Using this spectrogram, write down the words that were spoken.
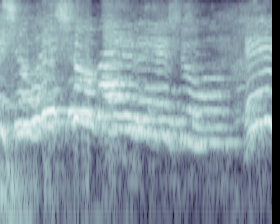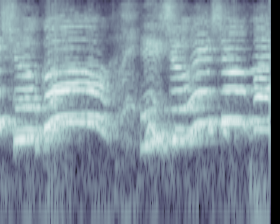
এসো এসো, বাইরে এসো এসো গো, এসো এসো, বাইরে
